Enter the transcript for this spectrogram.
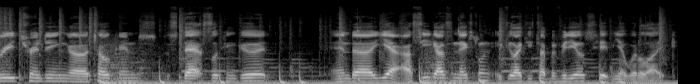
Three trending uh, tokens. The stats looking good. And uh, yeah, I'll see you guys in the next one. If you like these type of videos, hit me up with a like.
